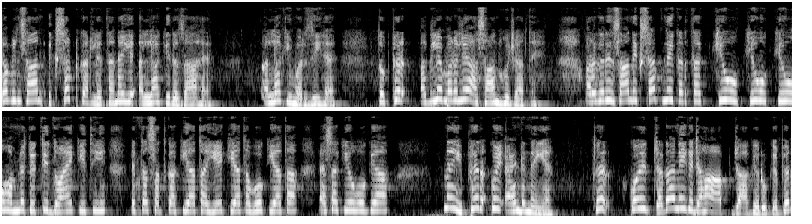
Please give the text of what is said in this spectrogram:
جب انسان ایکسپٹ کر لیتا نا یہ اللہ کی رضا ہے اللہ کی مرضی ہے تو پھر اگلے مرحلے آسان ہو جاتے ہیں اور اگر انسان ایکسپٹ نہیں کرتا کیوں کیوں کیوں ہم نے تو اتنی دعائیں کی تھی اتنا صدقہ کیا تھا یہ کیا تھا وہ کیا تھا ایسا کیوں ہو گیا نہیں پھر کوئی اینڈ نہیں ہے پھر کوئی جگہ نہیں کہ جہاں آپ جا کے رکے پھر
